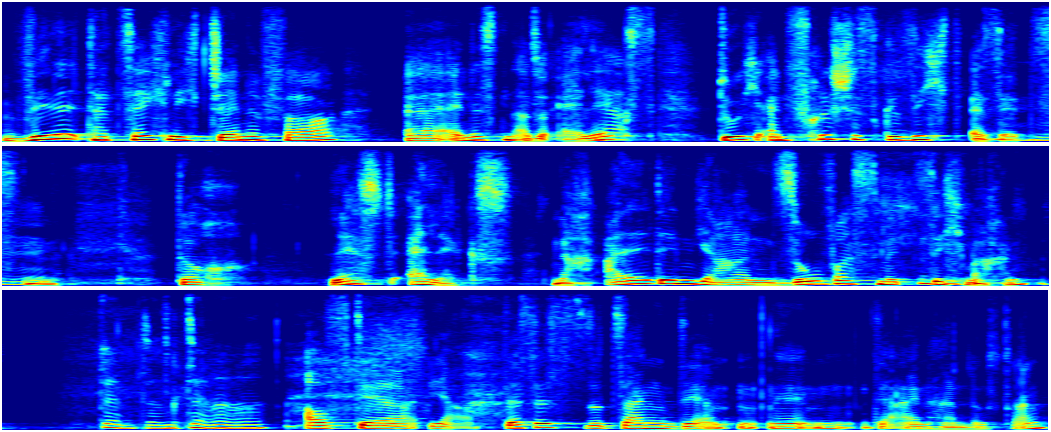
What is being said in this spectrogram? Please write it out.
will tatsächlich Jennifer äh, Aniston, also Alex, ja. durch ein frisches Gesicht ersetzen. Mhm. Doch lässt Alex nach all den Jahren sowas mit sich machen? Dun, dun, dun. Auf der, ja, das ist sozusagen der, äh, der Einhandlungsdrang.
